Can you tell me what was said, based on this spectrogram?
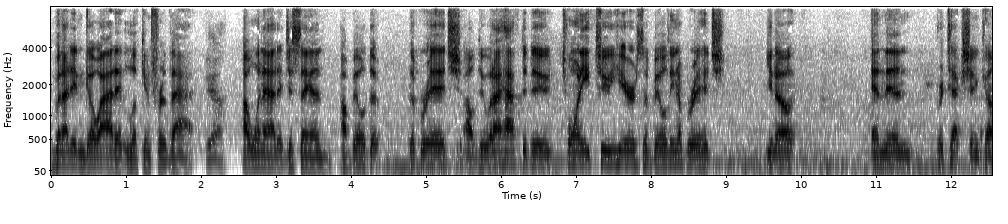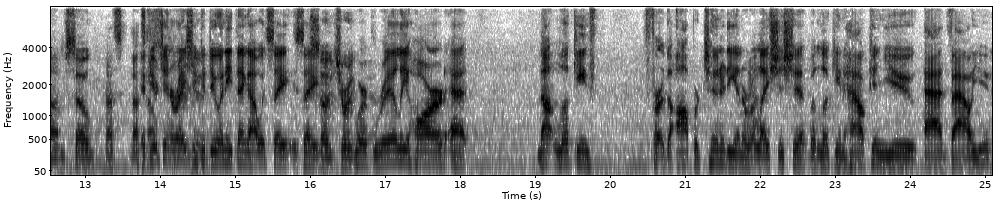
But I didn't go at it looking for that. Yeah. I went at it just saying, I'll build the, the bridge. I'll do what I have to do. 22 years of building a bridge, you know, and then protection comes. So That's that's if your generation could do anything, I would say, say So true. work really hard at not looking for the opportunity in a relationship, but looking how can you add value?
